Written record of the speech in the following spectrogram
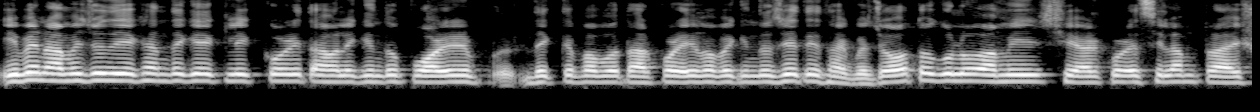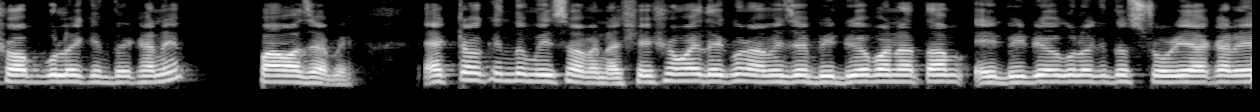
ইভেন আমি যদি এখান থেকে ক্লিক করি, তাহলে কিন্তু পরের দেখতে পাবো, তারপর এভাবে কিন্তু যেতে থাকবে। যতগুলো আমি শেয়ার করেছিলাম, প্রায় সবগুলোই কিন্তু এখানে পাওয়া যাবে। একটাও কিন্তু মিস হবে না। সেই সময় দেখুন আমি যে ভিডিও বানাতাম, এই ভিডিওগুলো কিন্তু স্টোরি আকারে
